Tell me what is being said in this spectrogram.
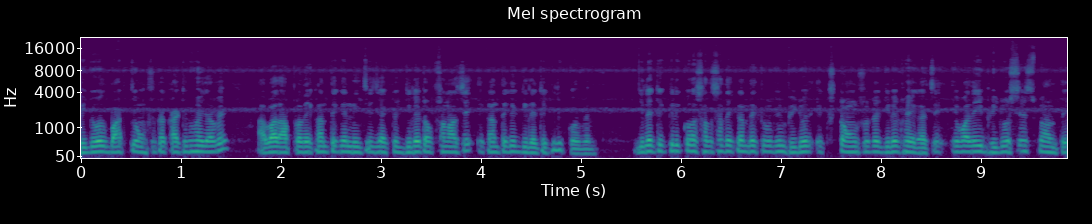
ভিডিওর বাড়তি অংশটা কাটিং হয়ে যাবে। আবার আপনার এখান থেকে নিচে যে একটা ডিলেট অপশন আছে, এখান থেকে ডিলেটে ক্লিক করবেন। ডিলেটে ক্লিক করার সাথে সাথে এখানে দেখতে পাচ্ছেন ভিডিওর এক্সট্রা অংশটা ডিলেট হয়ে গেছে। এবার এই ভিডিও শেষ প্রান্তে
